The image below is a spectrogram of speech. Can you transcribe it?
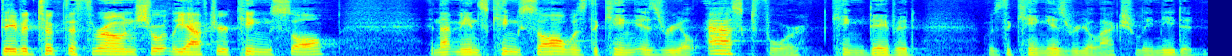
David took the throne shortly after King Saul, and that means King Saul was the king Israel asked for. King David was the king Israel actually needed.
